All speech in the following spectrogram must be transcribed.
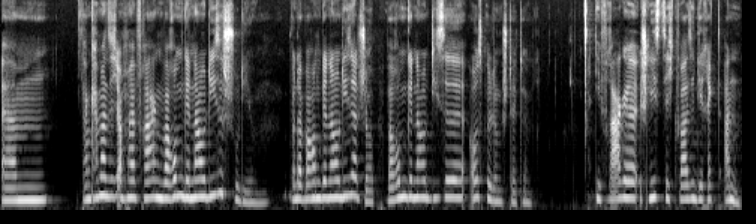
ähm, dann kann man sich auch mal fragen, warum genau dieses Studium oder warum genau dieser Job, warum genau diese Ausbildungsstätte. Die Frage schließt sich quasi direkt an.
